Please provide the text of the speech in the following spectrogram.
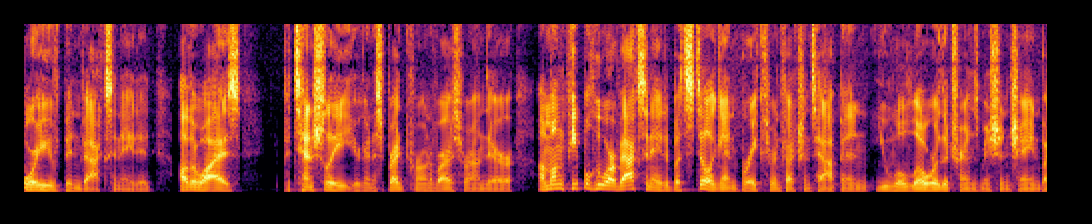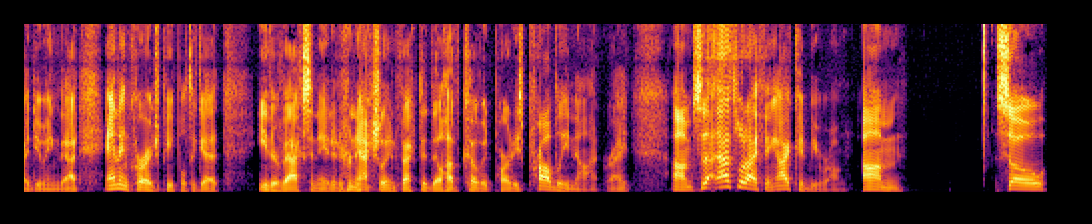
or you've been vaccinated. Otherwise, potentially you're going to spread coronavirus around there among people who are vaccinated, but still, again, breakthrough infections happen. You will lower the transmission chain by doing that and encourage people to get either vaccinated or naturally infected. They'll have COVID parties. Probably not, right? Um, so that's what I think. I could be wrong. Um, so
